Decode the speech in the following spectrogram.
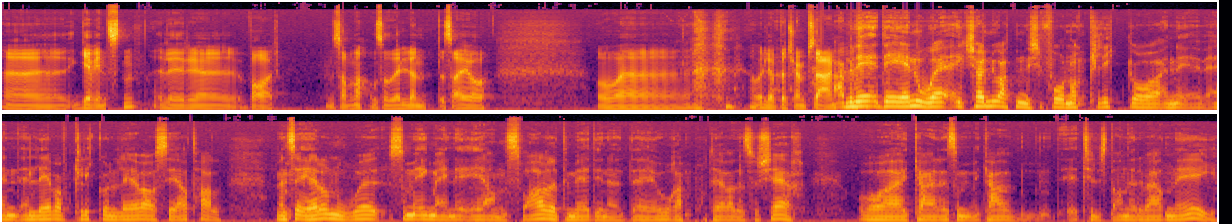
eh, gevinsten, eller eh, var den samme, da. Altså det lønte seg å, å, eh, å løpe Trumps Ja, men det, det er noe Jeg skjønner jo at en ikke får nok klikk, og en, en, en lever av klikk og en lever av seertall. Men så er det noe som jeg mener er ansvaret til mediene. Det er jo å rapportere det som skjer. Og eh, hva er som Hva tilstand er det verden er i?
